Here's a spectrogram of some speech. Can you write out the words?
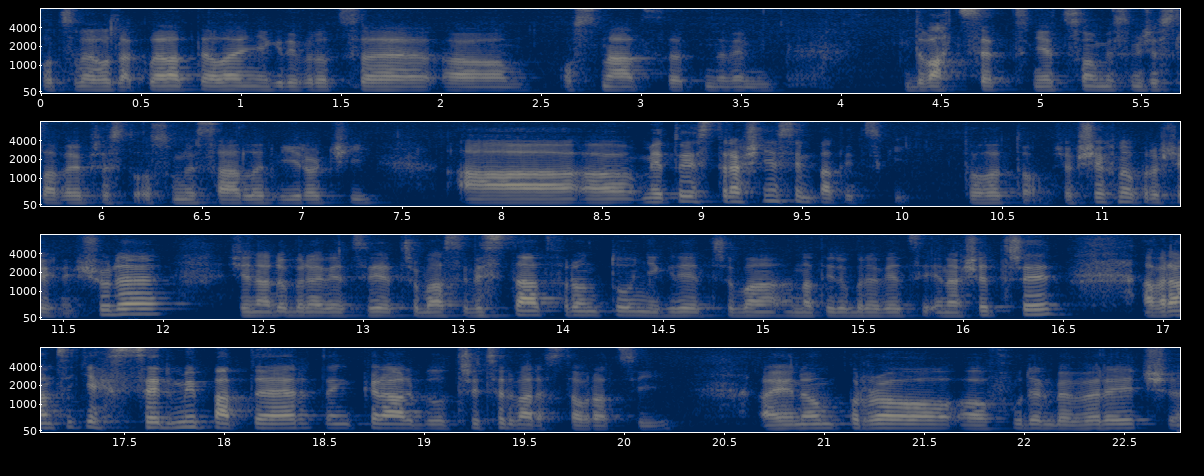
od svého zakladatele někdy v roce uh, 1800, nevím, 20 něco, myslím, že slavili přes 180 let výročí. A uh, mě to je strašně sympatický, tohleto, že všechno pro všechny všude, že na dobré věci je třeba si vystát frontu, někdy je třeba na ty dobré věci i našetřit. A v rámci těch sedmi pater tenkrát bylo 32 restaurací a jenom pro uh, food and beverage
